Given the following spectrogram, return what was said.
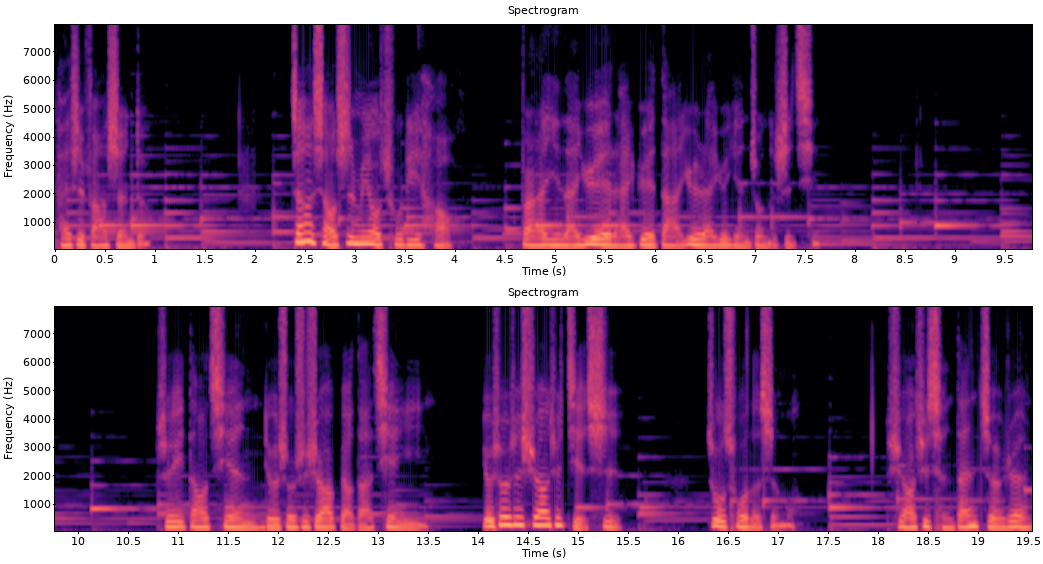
开始发生的，这样小事没有处理好，反而引来越来越大、越来越严重的事情。所以道歉有时候是需要表达歉意，有时候是需要去解释做错了什么，需要去承担责任，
